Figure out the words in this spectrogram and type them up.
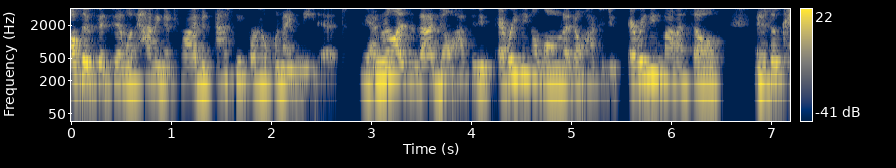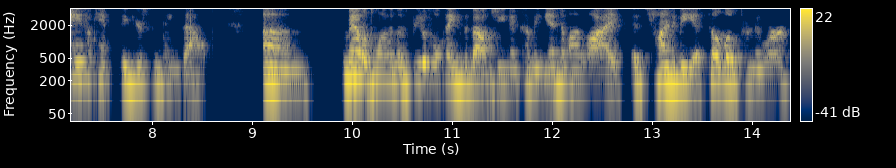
also fits in with having a tribe and asking for help when I need it. Yeah. And realizing that I don't have to do everything alone. I don't have to do everything by myself. And it's okay if I can't figure some things out. Um, I mean, that was one of the most beautiful things about Gina coming into my life is trying to be a solopreneur.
